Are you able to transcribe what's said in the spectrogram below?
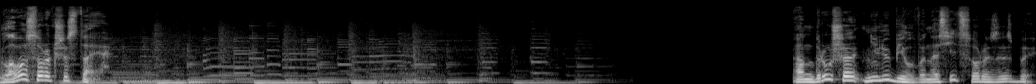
Глава 46. Андруша не любил выносить ссор из избы,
